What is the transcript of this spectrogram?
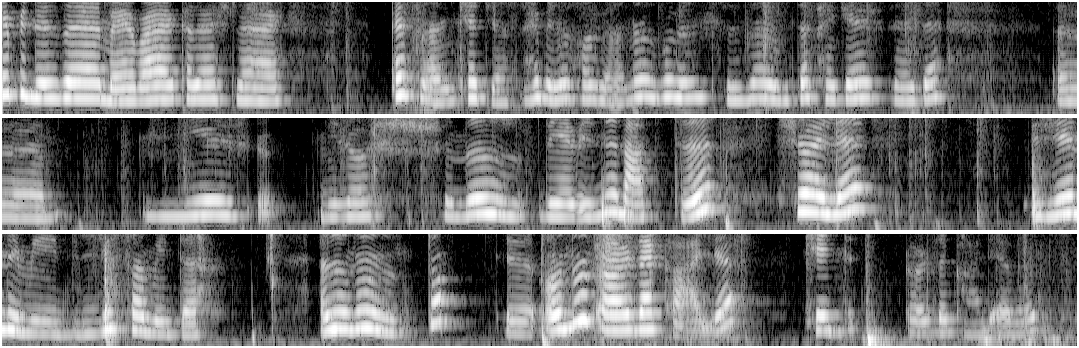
Hepinize merhaba arkadaşlar. Esmen Ketyası hepiniz hoş geldiniz. Bugün sizlerle birlikte PGF'de e, Mir, Miroş'unuz diye birinin attı. Şöyle Jenny miydi, Lisa mıydı? Adını unuttum. E, onun ördek hali. Kedi, ördek hali evet.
